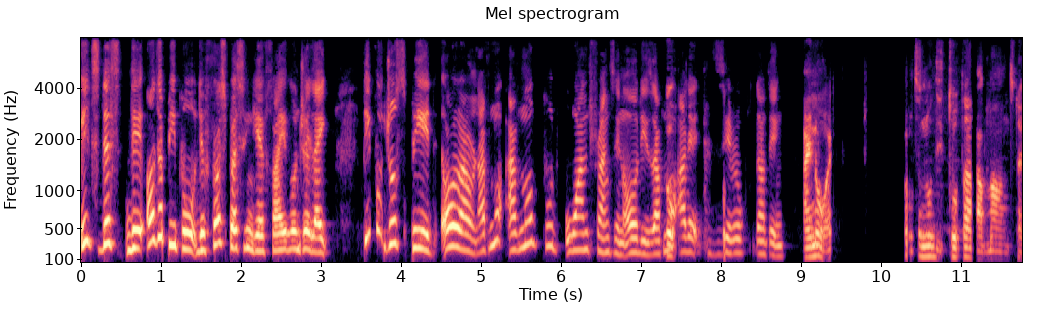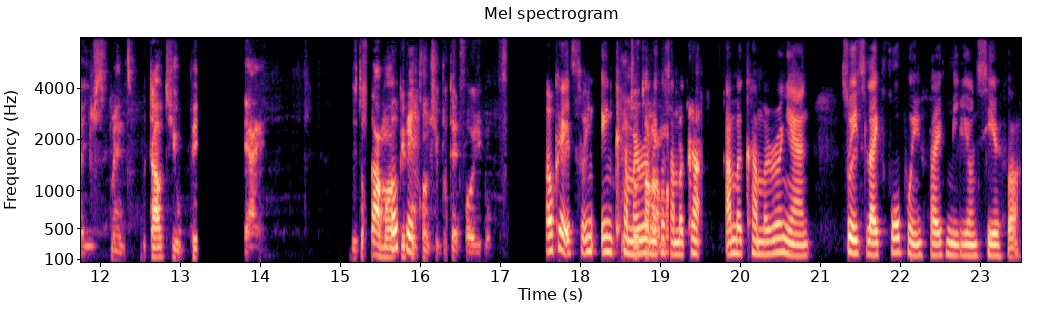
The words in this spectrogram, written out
It's this the other people. The first person get 500. Like people just paid all around. I've not I've not put one francs in all these. I've So not added zero nothing. I know I want to know the total amount that you spent without you paying the. The total amount people contributed for you. okay. It's in, in Cameroon because I'm a I'm a Cameroonian, so it's like 4.5 million CFA.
